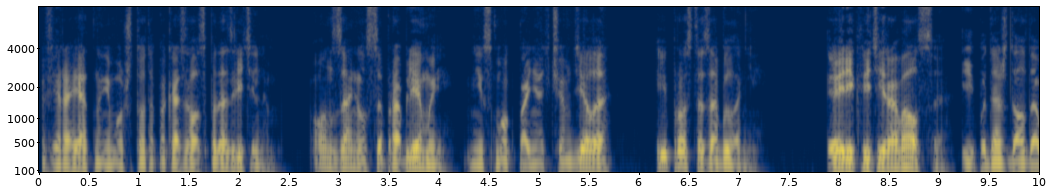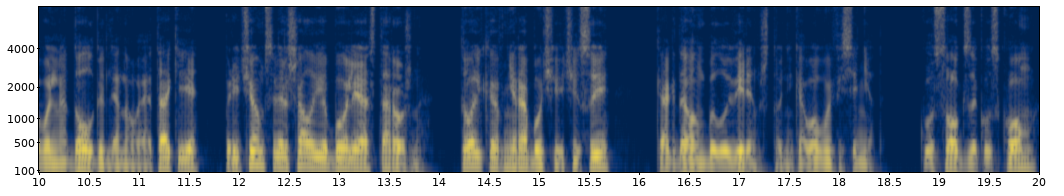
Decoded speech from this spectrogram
Вероятно, ему что-то показалось подозрительным. Он занялся проблемой, не смог понять, в чем дело, и просто забыл о ней. Эрик ретировался и подождал довольно долго для новой атаки, причем совершал ее более осторожно, только в нерабочие часы, когда он был уверен, что никого в офисе нет. Кусок за куском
